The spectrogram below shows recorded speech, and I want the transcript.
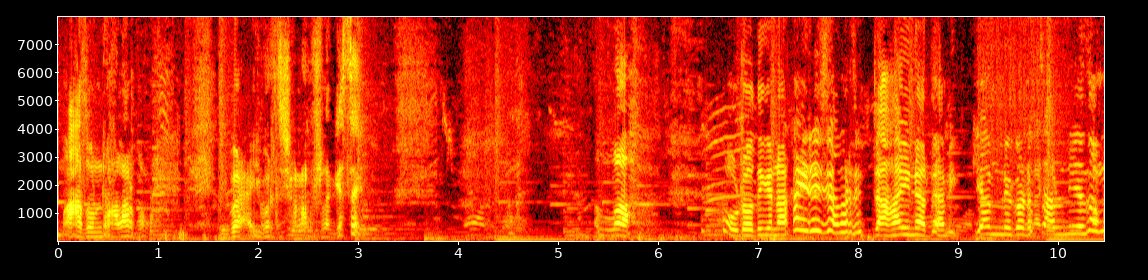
মাজন ঢালার পর এবার এইবার সালা মশলা গেছে আল্লাহ ওটা দিকে না খাই রয়েছে আমার যে না দে আমি কেমনে কটা চাল নিয়ে যাব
